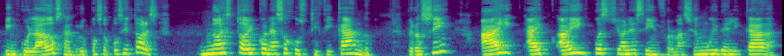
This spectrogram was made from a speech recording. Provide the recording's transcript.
vinculados a grupos opositores. No estoy con eso justificando, pero sí hay, hay, hay cuestiones e información muy delicada.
